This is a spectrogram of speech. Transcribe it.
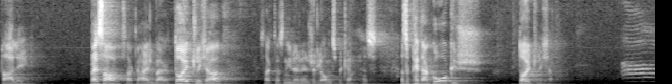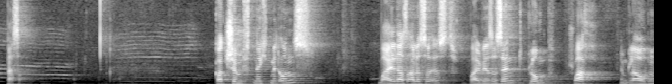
darlegt. Besser, sagt der Heidelberger, deutlicher, sagt das niederländische Glaubensbekenntnis, also pädagogisch deutlicher. Besser. Gott schimpft nicht mit uns, weil das alles so ist, weil wir so sind, plump, schwach im Glauben,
